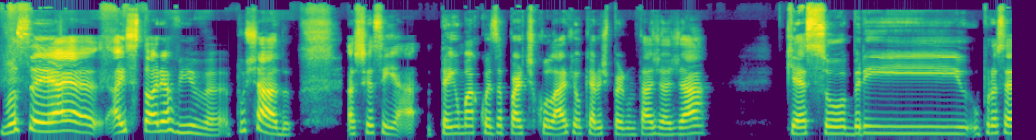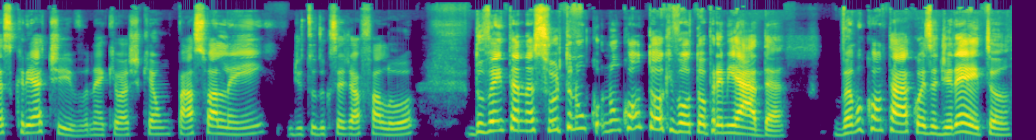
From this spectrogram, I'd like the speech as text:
você é a história viva. Puxado. Acho que assim, tem uma coisa particular que eu quero te perguntar já já, que é sobre o processo criativo, né? Que eu acho que é um passo além de tudo que você já falou. Do Ventana Surto não, não contou que voltou premiada. Vamos contar a coisa direito?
